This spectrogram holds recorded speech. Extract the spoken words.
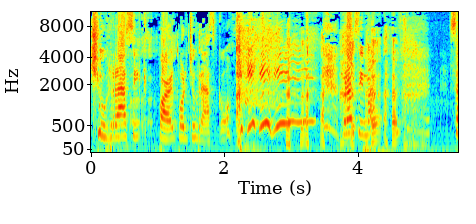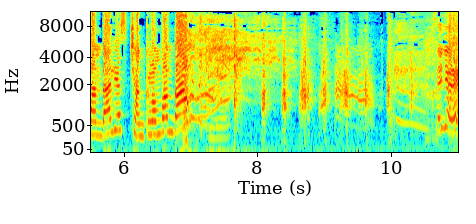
Jurassic Park por churrasco. Próxima. Sandalias Chanclón Van Damme. Señores,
